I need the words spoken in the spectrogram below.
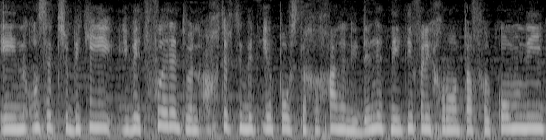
en ons het so 'n bietjie jy weet vorentoe en agtertoe met e-poste gegaan en die ding het net nie van die grond af gekom nie.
